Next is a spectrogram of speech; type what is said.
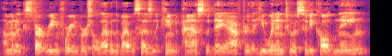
I'm going to start reading for you in verse 11. The Bible says, And it came to pass the day after that he went into a city called Nain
